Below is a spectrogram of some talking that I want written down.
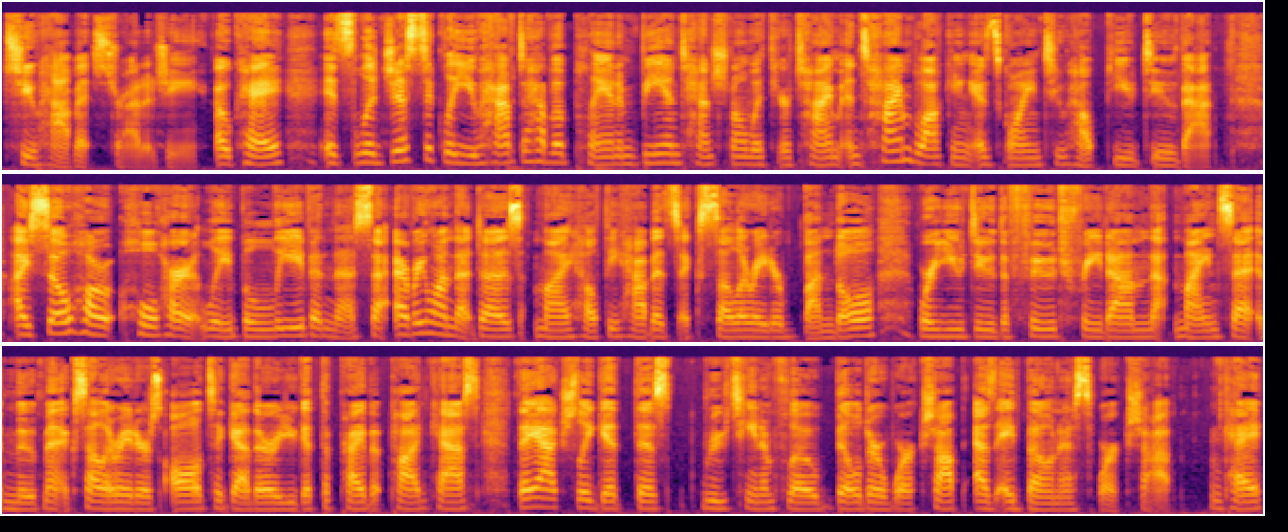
to habit strategy. Okay. It's logistically, you have to have a plan and be intentional with your time, and time blocking is going to help you do that. I so wholeheartedly believe in this that everyone that does my Healthy Habits Accelerator bundle, where you do the food freedom, mindset, and movement accelerators all together, you get the private podcast, they actually get this routine and flow builder workshop as a bonus workshop. Okay.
